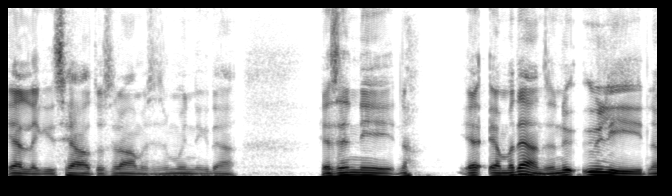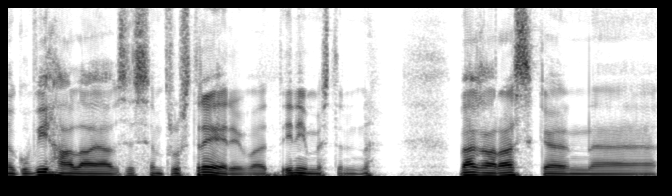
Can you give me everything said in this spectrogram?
jällegi seaduse raames ei saa munnigi teha. ja see on nii noh, ja, ja ma tean, see on üli nagu vihale ajav, sest see on frustreeriv, et inimestel noh, väga raske on äh,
